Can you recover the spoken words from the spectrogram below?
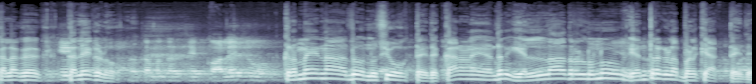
ಕಲಾ ಕಲೆಗಳು ಕ್ರಮೇಣ ಅದು ನುಸಿ ಹೋಗ್ತಾ ಇದೆ. ಕಾರಣ ಏನಂದರೆ ಎಲ್ಲದರಲ್ಲೂ ಯಂತ್ರಗಳ ಬಳಕೆ ಆಗ್ತಾ ಇದೆ.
